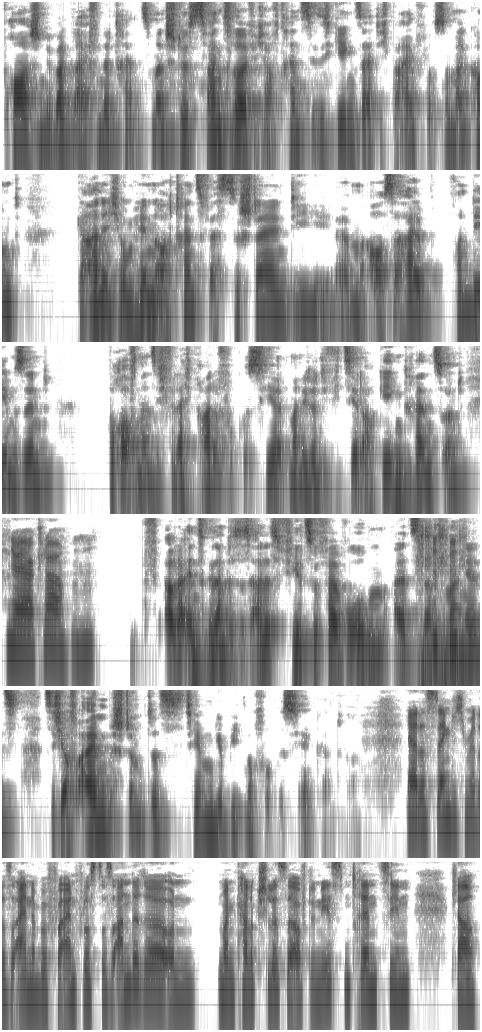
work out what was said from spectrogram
branchenübergreifende Trends. Man stößt zwangsläufig auf Trends, die sich gegenseitig beeinflussen. Und man kommt gar nicht umhin, auch Trends festzustellen, die ähm, außerhalb von dem sind, worauf man sich vielleicht gerade fokussiert. Man identifiziert auch Gegentrends und ja, ja klar. Mhm. Oder insgesamt ist es alles viel zu verwoben, als dass man jetzt sich auf ein bestimmtes Themengebiet nur fokussieren könnte. Ja, das denke ich mir. Das eine beeinflusst das andere und man kann Rückschlüsse auf den nächsten Trend ziehen. Klar.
